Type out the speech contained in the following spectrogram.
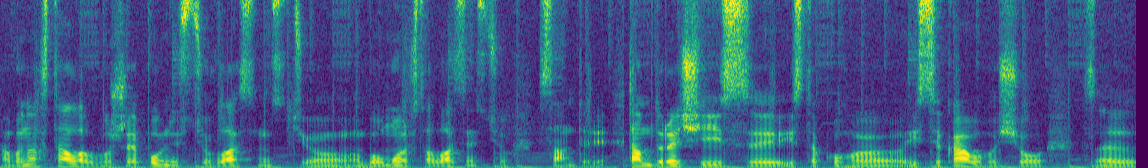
вона стала вже повністю власністю, Боумор став власністю Санторі. Там, до речі, із, із такого із цікавого, що е,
